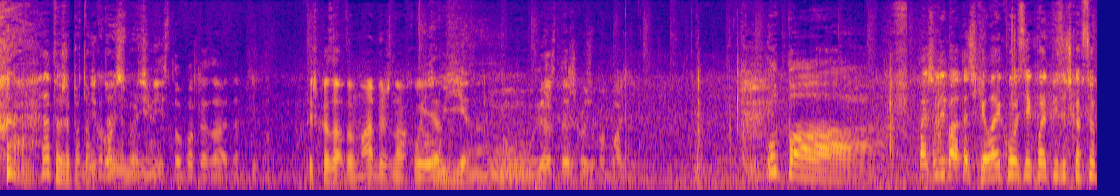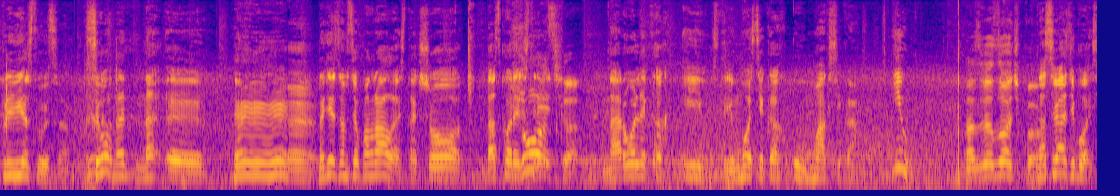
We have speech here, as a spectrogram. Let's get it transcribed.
Это уже потом Не хочеш когда-нибудь. мені місто показати там, типа. Ти ж казав, там набережна охуєнна. Охуенно. Ну, я ж теж хочу побачити. Опа! Так что, ребяточки, лайкосик, подписочка, все приветствуется. Все, на, на, э, э, э. надеюсь, вам все понравилось. Так что до скорых встреч Жестко. на роликах и стримосиках у Максика. Иу. На зв'язочку. На связи, бойс.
